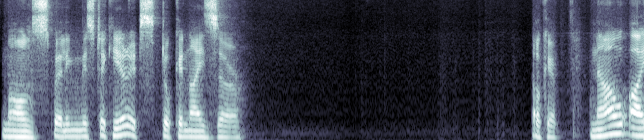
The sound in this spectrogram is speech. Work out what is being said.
Small spelling mistake here it's tokenizer okay. Now i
